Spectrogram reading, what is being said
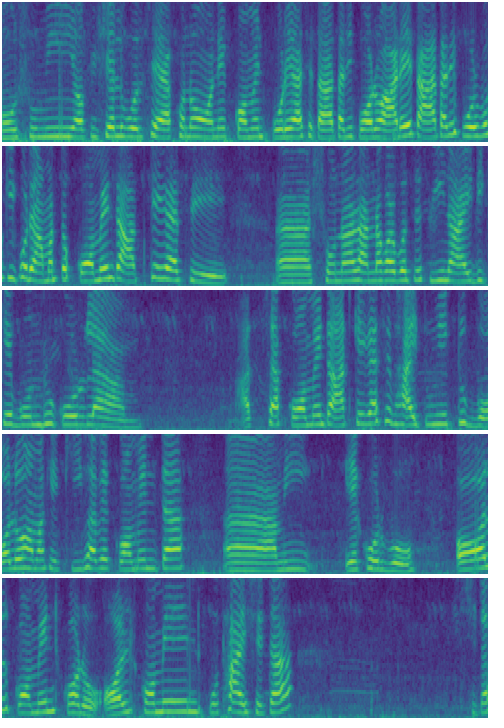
মৌসুমি অফিসিয়াল বলছে এখনও অনেক কমেন্ট পড়ে আছে, তাড়াতাড়ি পড়ো। আরে, তাড়াতাড়ি পড়ব কি করে? আমার তো কমেন্ট আটকে গেছে। সোনার রান্নাঘর বলছে, পিন আইডিকে বন্ধু করলাম। আচ্ছা কমেন্ট আটকে গেছে। ভাই, তুমি একটু বলো আমাকে কীভাবে কমেন্টটা আমি এ করব। অল কমেন্ট করো। অল কমেন্ট কোথায় সেটা? সেটা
